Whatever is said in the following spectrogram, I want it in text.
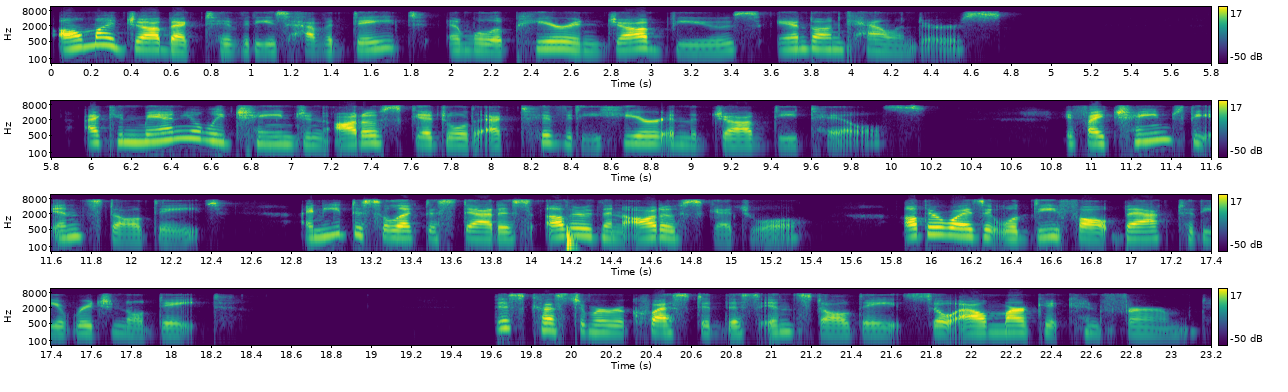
All my job activities have a date and will appear in job views and on calendars. I can manually change an auto-scheduled activity here in the job details. If I change the install date, I need to select a status other than auto-schedule, otherwise it will default back to the original date. This customer requested this install date, so I'll mark it confirmed.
